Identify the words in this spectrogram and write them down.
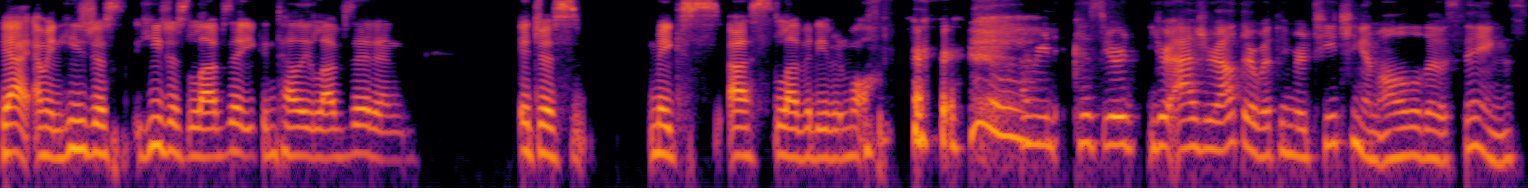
Yeah, I mean, he's just he just loves it. You can tell he loves it and it just makes us love it even more. I mean, because you're you're as you're out there with him, you're teaching him all of those things.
